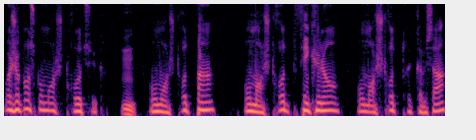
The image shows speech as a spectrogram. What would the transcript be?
Moi, je pense qu'on mange trop de sucre. Hmm. On mange trop de pain, on mange trop de féculents, on mange trop de trucs comme ça.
